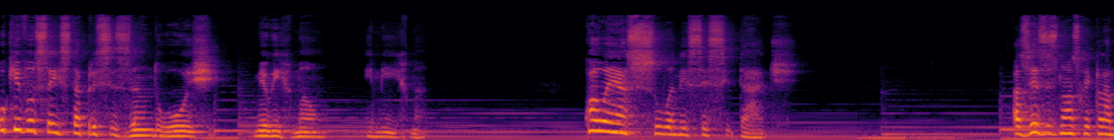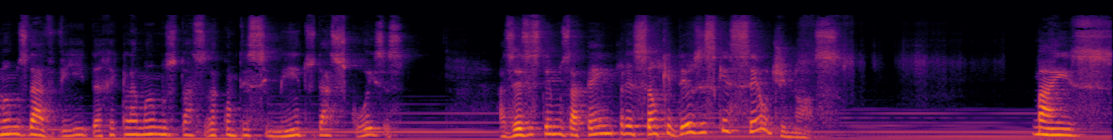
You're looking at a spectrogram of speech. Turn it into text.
O que você está precisando hoje, meu irmão e minha irmã? Qual é a sua necessidade? Às vezes nós reclamamos da vida, reclamamos dos acontecimentos, das coisas. Às vezes temos até a impressão que Deus esqueceu de nós. Mas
